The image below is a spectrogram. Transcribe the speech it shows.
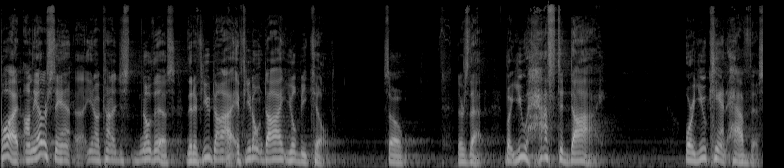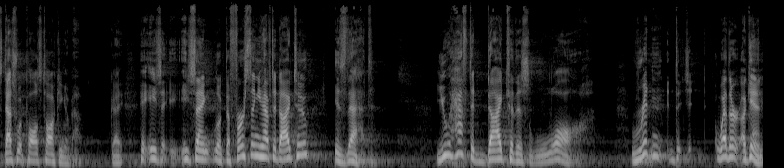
But on the other hand, uh, you know, kind of just know this that if you die, if you don't die, you'll be killed. So there's that. But you have to die, or you can't have this. That's what Paul's talking about. Okay? He's, he's saying, look, the first thing you have to die to is that. You have to die to this law written whether, again,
